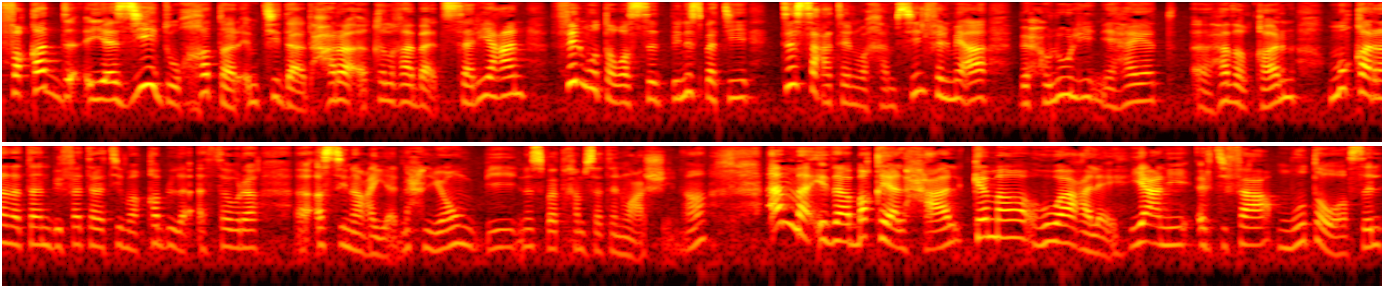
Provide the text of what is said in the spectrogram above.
فقد يزيد خطر امتداد حرائق الغابات سريعا في المتوسط بنسبة 59% بحلول نهاية هذا القرن مقارنة بفترة ما قبل الثورة الصناعية. نحن اليوم بنسبة 25 أما إذا بقي الحال كما هو عليه يعني ارتفاع متواصل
